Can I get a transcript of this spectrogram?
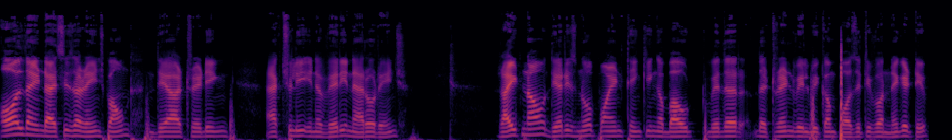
all the indices are range bound. They are trading actually in a very narrow range. Right now, there is no point thinking about whether the trend will become positive or negative.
